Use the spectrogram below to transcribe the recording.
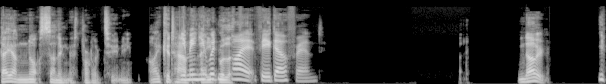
they are not selling this product to me. I could have. You mean you wouldn't bullet... buy it for your girlfriend? No.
